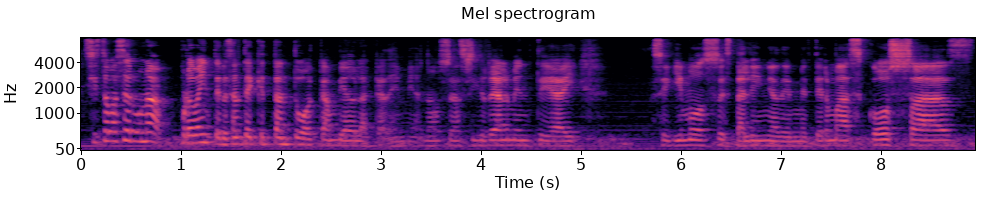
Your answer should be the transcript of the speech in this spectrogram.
sí, esta va a ser una prueba interesante de qué tanto ha cambiado la academia, ¿no? O sea, si realmente hay, seguimos esta línea de meter más cosas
